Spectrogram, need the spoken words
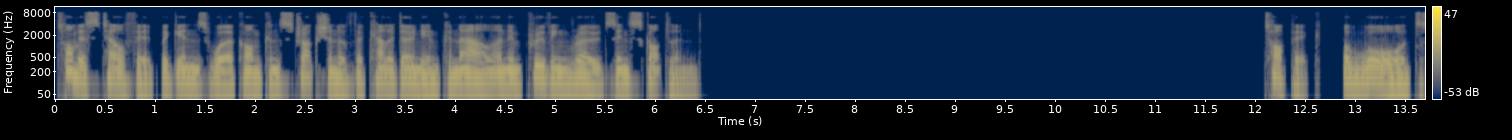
Thomas Telford begins work on construction of the Caledonian Canal and improving roads in Scotland. Topic: Awards.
